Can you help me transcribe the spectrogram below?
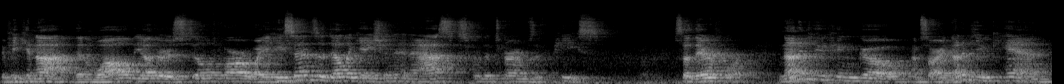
If he cannot, then while the other is still far away, he sends a delegation and asks for the terms of peace. So therefore, none of you can go, I'm sorry, none of you can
